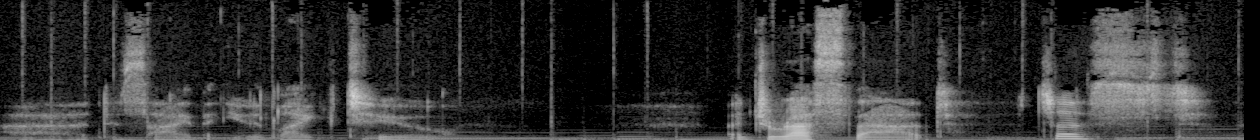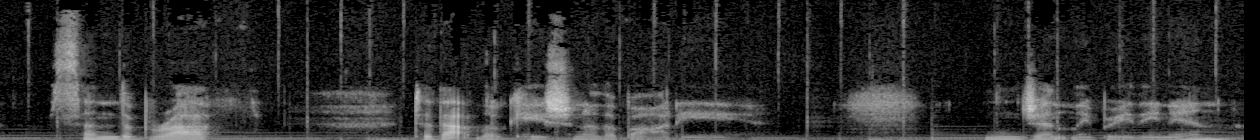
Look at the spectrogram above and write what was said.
uh, decide that you would like to address that, just send the breath to that location of the body. And gently breathing in.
